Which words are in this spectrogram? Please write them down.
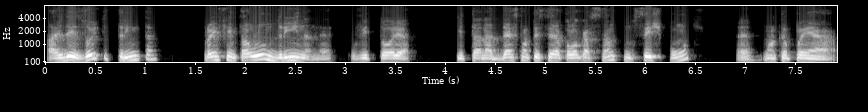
às 18h30 para enfrentar o Londrina, né? O Vitória que está na 13ª colocação com seis pontos, né? uma campanha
